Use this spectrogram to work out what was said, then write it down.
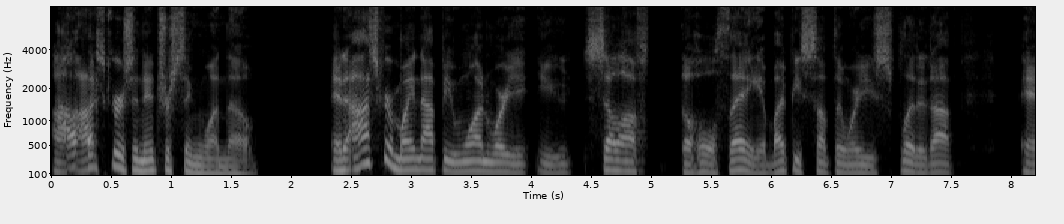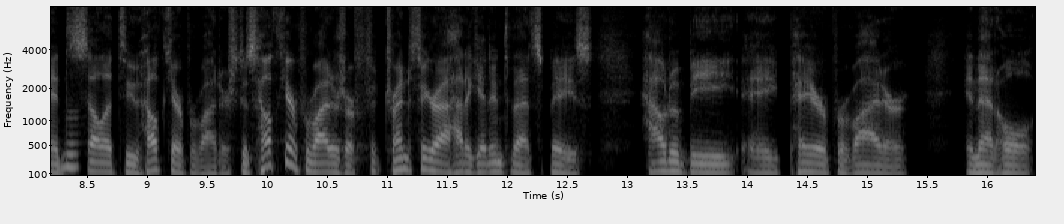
Uh, Oscar's an interesting one though, and Oscar might not be one where you you sell off the whole thing. It might be something where you split it up and Mhm. sell it to healthcare providers because healthcare providers are f- trying to figure out how to get into that space, how to be a payer provider in that whole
